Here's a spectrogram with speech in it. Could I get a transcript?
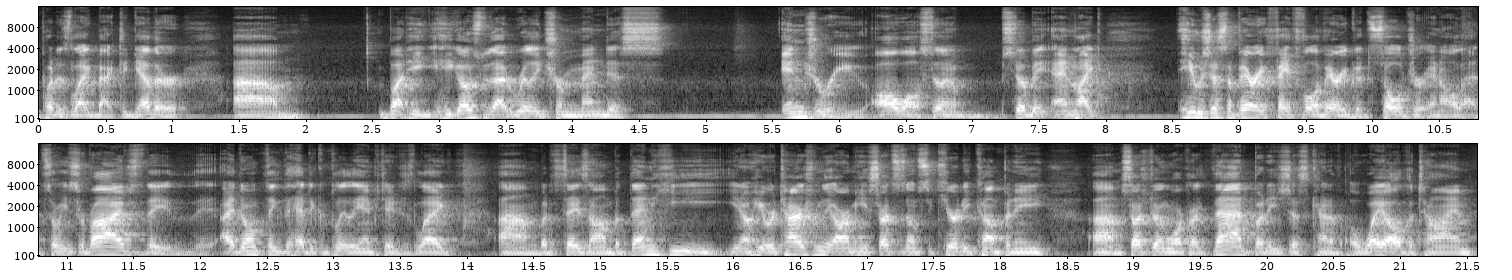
put his leg back together, um, but he he goes through that really tremendous injury, all while still still being and like he was just a very faithful, a very good soldier and all that. So he survives. They, they I don't think they had to completely amputate his leg, um, but it stays on. But then he, you know, he retires from the army. He starts his own security company, um, starts doing work like that. But he's just kind of away all the time.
